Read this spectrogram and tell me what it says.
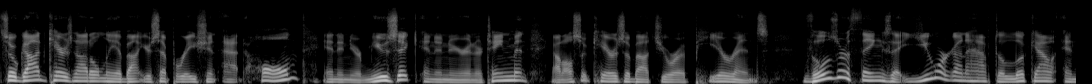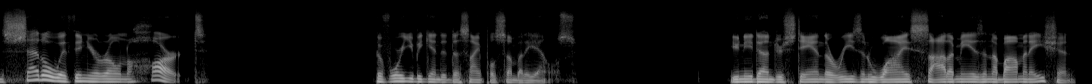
So God cares not only about your separation at home and in your music and in your entertainment, God also cares about your appearance. Those are things that you are going to have to look out and settle within your own heart before you begin to disciple somebody else. You need to understand the reason why sodomy is an abomination.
